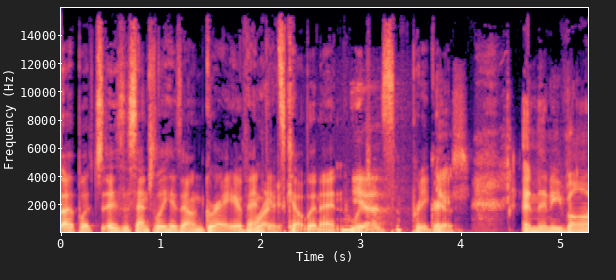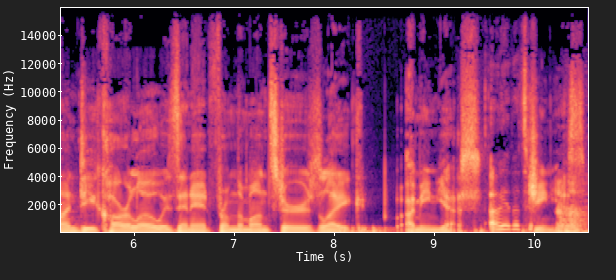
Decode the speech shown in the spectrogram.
up, which is essentially his own grave, and Right. gets killed in it, which Yeah. is pretty great. Yes. And then Yvonne De Carlo is in it from the Munsters. Like, I mean, yes. Oh yeah, that's Genius. Uh-huh.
